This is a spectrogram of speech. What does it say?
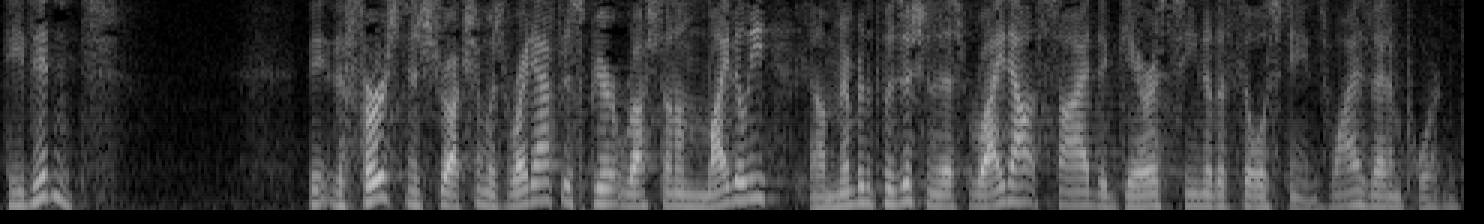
He didn't. The first instruction was right after the Spirit rushed on him mightily. Now remember the position of this, right outside the garrison of the Philistines. Why is that important?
